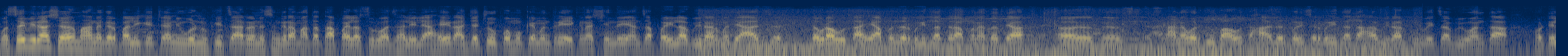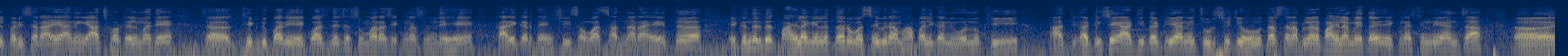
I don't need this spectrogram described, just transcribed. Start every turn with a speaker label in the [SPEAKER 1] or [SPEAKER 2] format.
[SPEAKER 1] वसईविरा शहर महानगरपालिकेच्या निवडणुकीचा रणसंग्राम आता तापायला सुरुवात झालेली आहे. राज्याचे उपमुख्यमंत्री एकनाथ शिंदे यांचा पहिला विरारमध्ये आज दौरा होत आहे. आपण जर बघितला तर आपण आता त्या स्थानावरती उभा आहोत. हा जर परिसर बघितला तर हा विरार पूर्वेचा विवांता हॉटेल परिसर आहे आणि याच हॉटेलमध्ये ठीक दुपारी एक वाजल्याच्या सुमारास एकनाथ शिंदे हे कार्यकर्त्यांशी संवाद साधणार आहेत. एकंदरीतच पाहायला गेलं तर वसईविरा महापालिका निवडणूक ही अतिशय अटीतटी आणि चुरशीची होत असताना आपल्याला पाहायला मिळत आहे एकनाथ शिंदे यांचा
